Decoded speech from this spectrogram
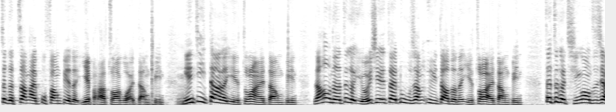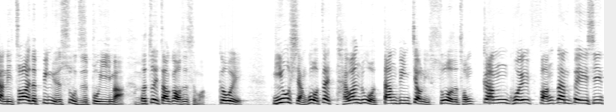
这个障碍不方便的，也把他抓过来当兵；年纪大的也抓来当兵。然后呢，这个有一些在路上遇到的呢，也抓来当兵。在这个情况之下，你抓来的兵员素质不一嘛？而最糟糕的是什么？各位。你有想过，在台湾如果当兵叫你所有的从钢盔、防弹背心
